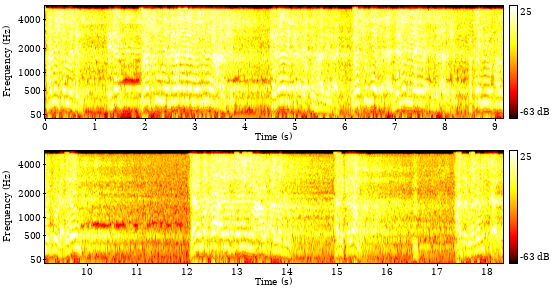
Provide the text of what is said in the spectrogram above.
هذا يسمى دليل إذا ما سمي بهذا لأنه يدلنا على شيء. كذلك يقول هذه الآية. ما سميت دليل لا يعتدل على شيء. فكيف يرفع المدلول؟ هذا لا يمكن. لا بقاء للدليل مع رفع المدلول. هذا كلامه. هذا المذهب الثالث.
